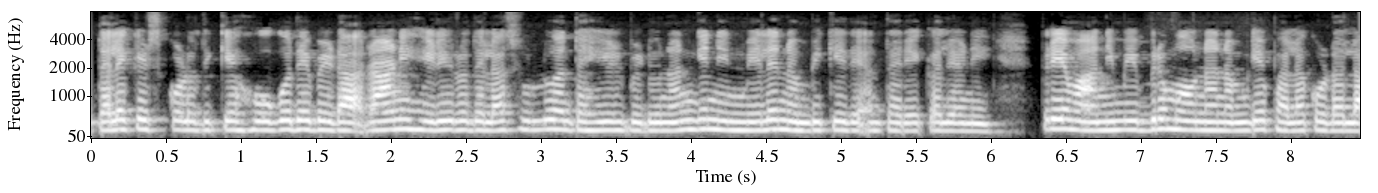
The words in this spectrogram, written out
ತಲೆ ಕೆಡಿಸ್ಕೊಳ್ಳೋದಕ್ಕೆ ಹೋಗೋದೇ ಬೇಡ. ರಾಣಿ ಹೇಳಿರೋದೆಲ್ಲ ಸುಳ್ಳು ಅಂತ ಹೇಳಿಬಿಡು. ನನಗೆ ನಿನ್ನ ಮೇಲೆ ನಂಬಿಕೆ ಇದೆ ಅಂತಾರೆ ಕಲ್ಯಾಣಿ. ಪ್ರೇಮ ನಿಮ್ಮಿಬ್ಬರ ಮೌನ ನಮಗೆ ಫಲ ಕೊಡಲ್ಲ.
